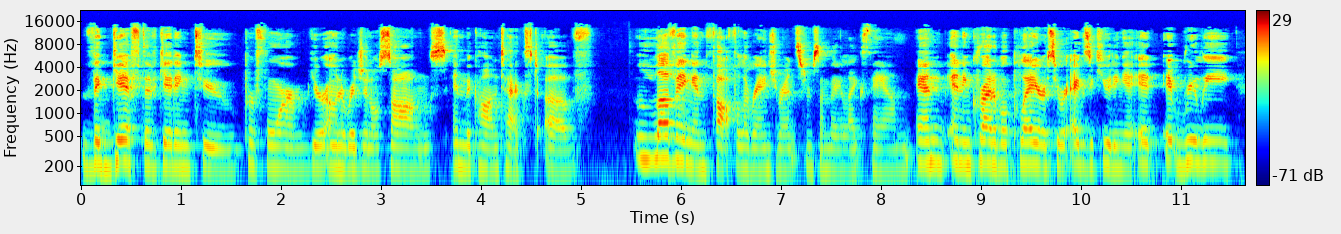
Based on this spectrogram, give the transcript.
the gift of getting to perform your own original songs in the context of loving and thoughtful arrangements from somebody like Sam and and incredible players who are executing it. It it really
